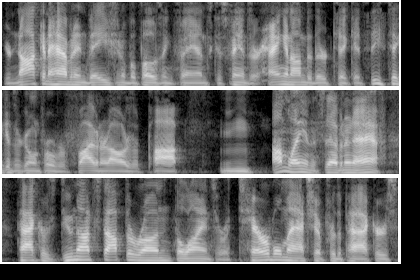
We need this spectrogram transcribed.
You're not going to have an invasion of opposing fans because fans are hanging on to their tickets. These tickets are going for over $500 a pop. Mm-hmm. I'm laying the seven and a half. Packers do not stop the run. The Lions are a terrible matchup for the Packers.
